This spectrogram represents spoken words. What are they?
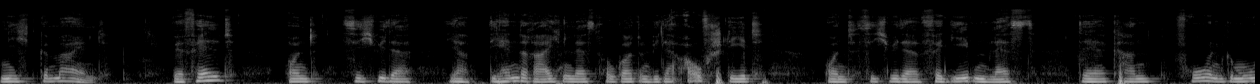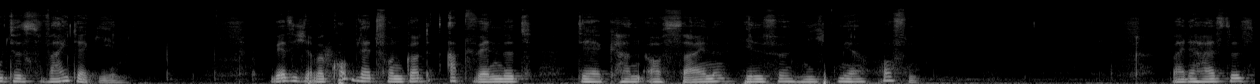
nicht gemeint. Wer fällt und sich wieder ja, die Hände reichen lässt von Gott und wieder aufsteht und sich wieder vergeben lässt, der kann frohen Gemutes weitergehen. Wer sich aber komplett von Gott abwendet, der kann auf seine Hilfe nicht mehr hoffen. Weiter heißt es,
